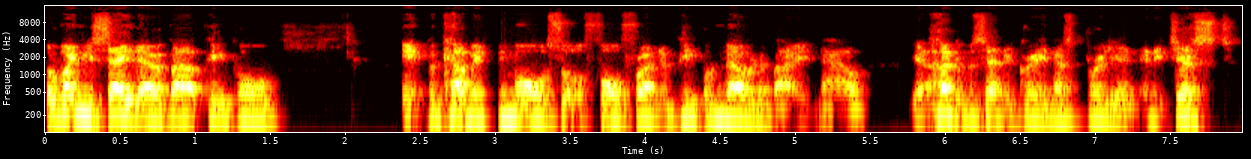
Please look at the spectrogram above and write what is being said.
But when you say there about people, it becoming more sort of forefront and people knowing about it now, yeah, hundred percent agree, and that's brilliant. And it just,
